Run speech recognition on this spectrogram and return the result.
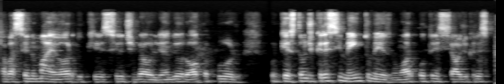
acaba sendo maior do que se ele estiver olhando Europa por por questão de crescimento mesmo, maior potencial de crescimento.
